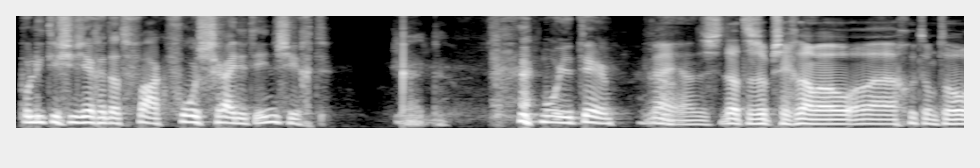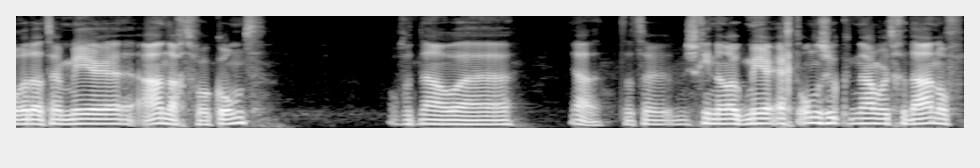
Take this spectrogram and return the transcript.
politici zeggen dat vaak voortschrijdend inzicht. Kijk, Mooie term. Ja, dus dat is op zich dan wel eh, goed om te horen dat er meer aandacht voor komt. Of het nou, eh, ja, dat er misschien dan ook meer echt onderzoek naar wordt gedaan. Of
